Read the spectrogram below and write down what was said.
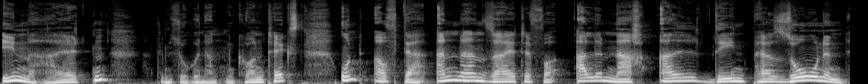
Inhalten, dem sogenannten Kontext, und auf der anderen Seite vor allem nach all den Personen,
